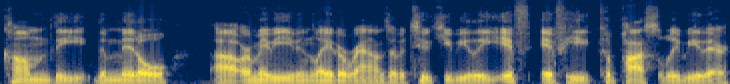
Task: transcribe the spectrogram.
come the the middle uh, or maybe even later rounds of a two QB league, if if he could possibly be there.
